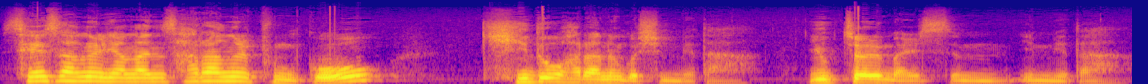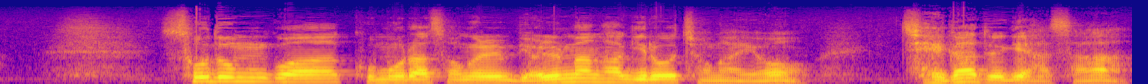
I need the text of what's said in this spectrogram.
세상을 향한 사랑을 품고 기도하라는 것입니다. 6절 말씀입니다. 소돔과 고모라 성을 멸망하기로 정하여 재가 되게 하사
